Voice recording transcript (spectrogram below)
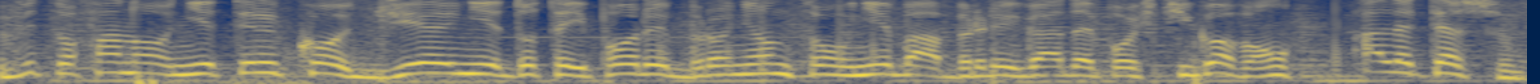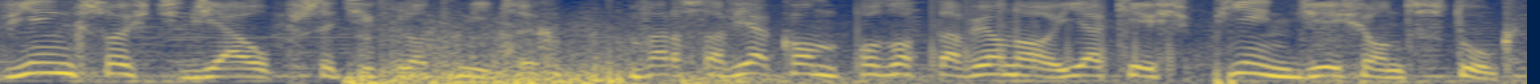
Wycofano nie tylko dzielnie do tej pory broniącą nieba brygadę pościgową, ale też większość dział przeciwlotniczych. Warszawiakom pozostawiono jakieś 50 sztuk.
